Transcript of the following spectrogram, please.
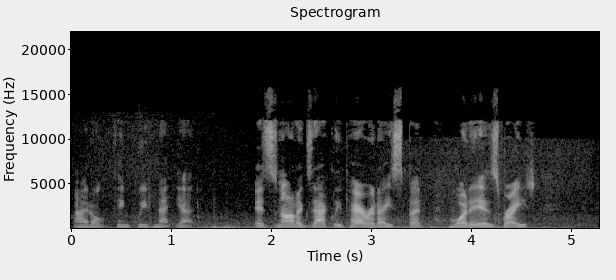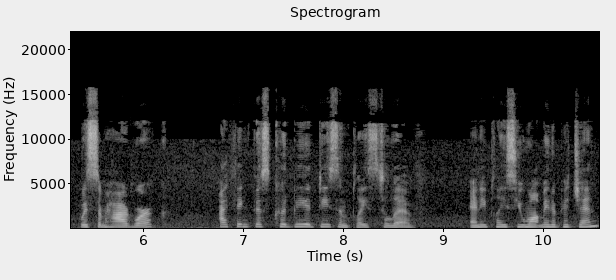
I don't think we've met yet. It's not exactly paradise, but what is, right? With some hard work, I think this could be a decent place to live. Any place you want me to pitch in?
